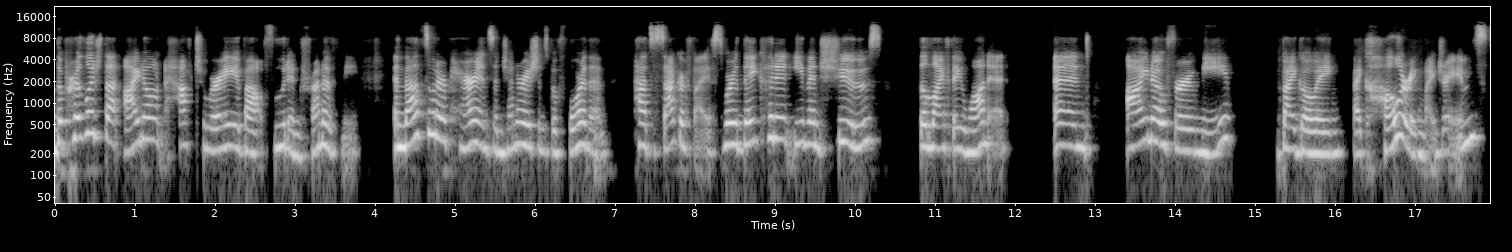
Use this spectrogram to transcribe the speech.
the privilege that I don't have to worry about food in front of me. And that's what our parents and generations before them had to sacrifice, where they couldn't even choose the life they wanted. And I know for me, by going, by coloring my dreams,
